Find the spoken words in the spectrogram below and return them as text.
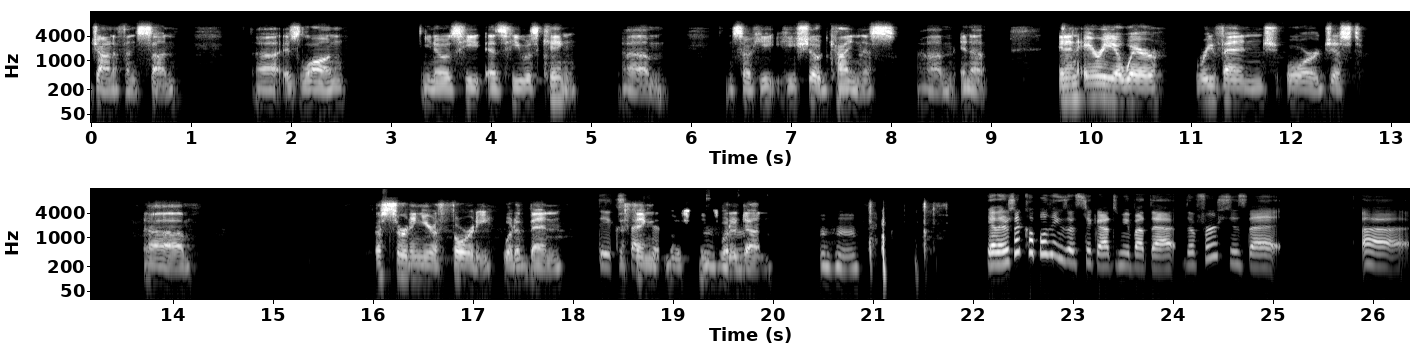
Jonathan's son uh, as long you know, as he as he was king. Um, and so he he showed kindness um, in a in an area where revenge or just uh, asserting your authority would have been the, the thing most things mm-hmm. would have done. Mm-hmm. Yeah, there's a couple things that stick out to me about that. The first is that uh,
